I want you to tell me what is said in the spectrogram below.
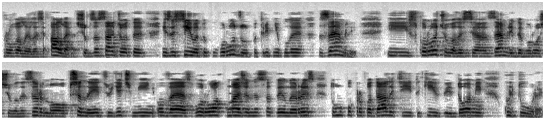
провалилася. Але щоб засаджувати і засіювати кукурудзу, потрібні були землі, і скорочувалися землі, де вирощували зерно, пшеницю, ячмінь, овес, горох, майже не садили рис, тому попропадали ті такі відомі культури.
